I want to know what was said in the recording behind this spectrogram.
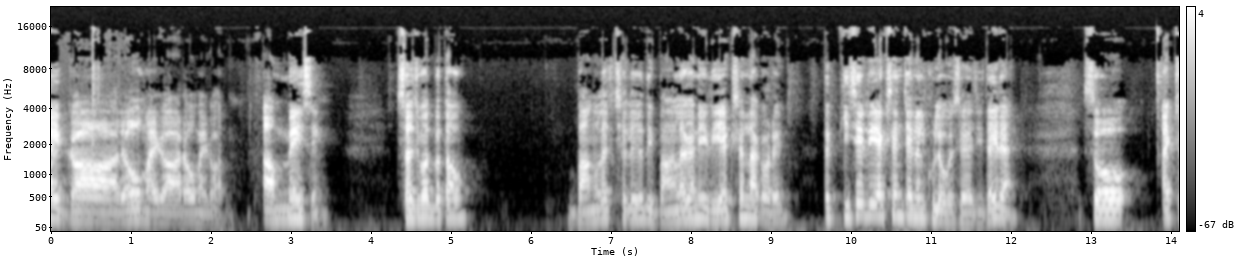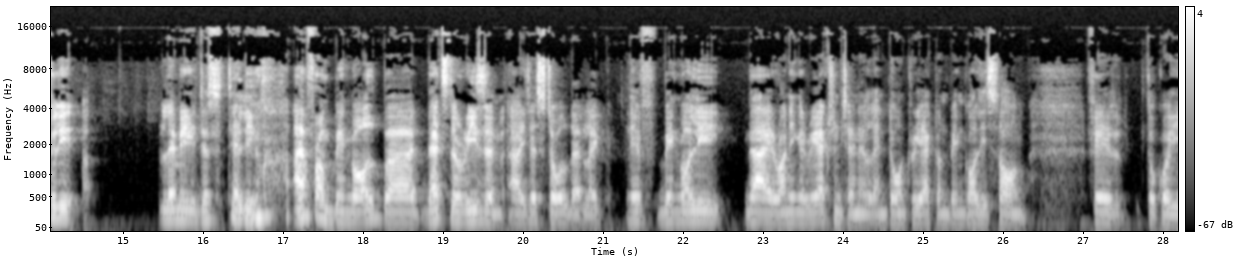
my god. Oh my god. Oh my god. Amazing. সচ বাত बताओ বাংলার ছেলে যদি বাংলা গানে রিয়াকশন না করে তো কিসের রিয়াকশন চ্যানেল খুলে বসে আছি তাই না so actually let me just tell you i'm from bengal but that's the reason i just told that like if bengali guy running a reaction channel and don't react on bengali song फिर तो कोई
